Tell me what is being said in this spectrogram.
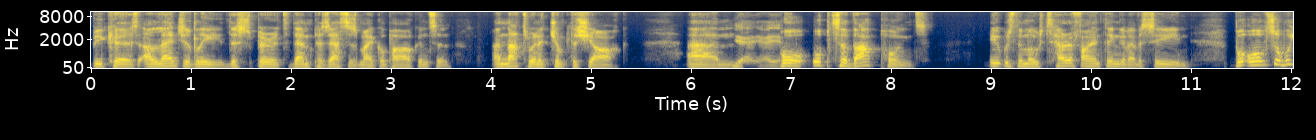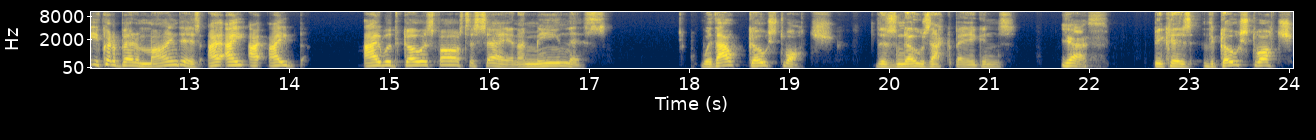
because allegedly the spirit then possesses Michael Parkinson, and that's when it jumped the shark. Um, yeah, yeah, yeah. But up to that point, it was the most terrifying thing I've ever seen. But also, what you've got to bear in mind is, I, I, I, I would go as far as to say, and I mean this, without Ghost Watch, there's no Zak Bagans. Yes, because the Ghostwatch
